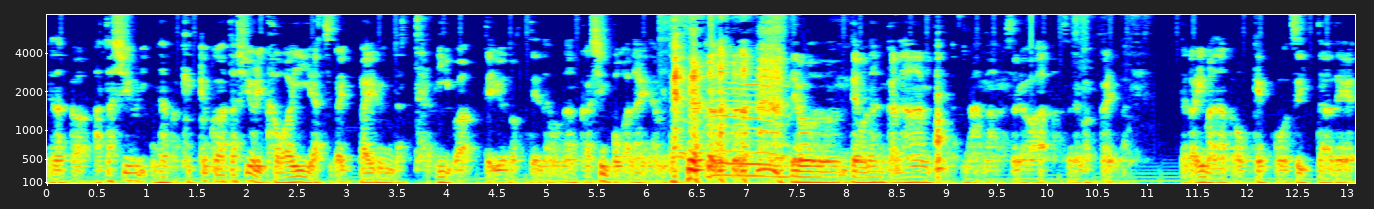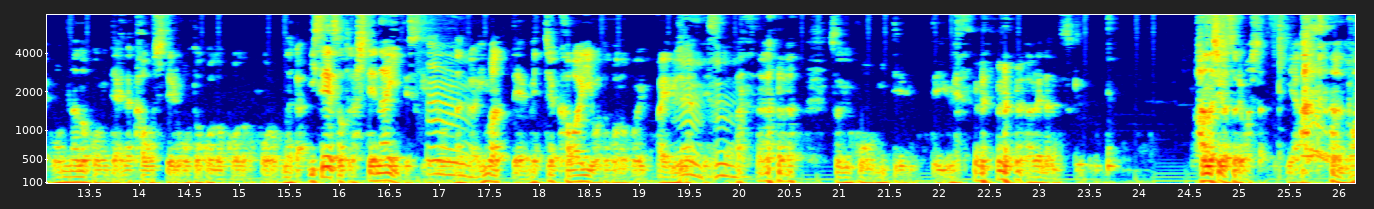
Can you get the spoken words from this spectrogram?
なんか、私より、なんか結局私より可愛いやつがいっぱいいるんだったらいいわっていうのって、でもなんか進歩がないな、みたいな。でも、でもなんかな、みたいな。まあまあ、それは、そればっかりだね。だから今なんか結構ツイッターで女の子みたいな顔してる男の子のフォロー、なんか異性層とかしてないんですけど、うんなんか今ってめっちゃ可愛い男の子いっぱいいるじゃないですか。そういう子を見てるっていう あれなんですけど。話がそれました。いや、あの、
